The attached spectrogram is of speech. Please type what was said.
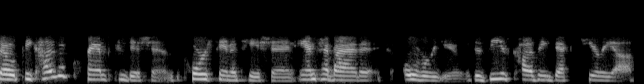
So, because of cramped conditions, poor sanitation, antibiotic overuse, disease causing bacteria,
